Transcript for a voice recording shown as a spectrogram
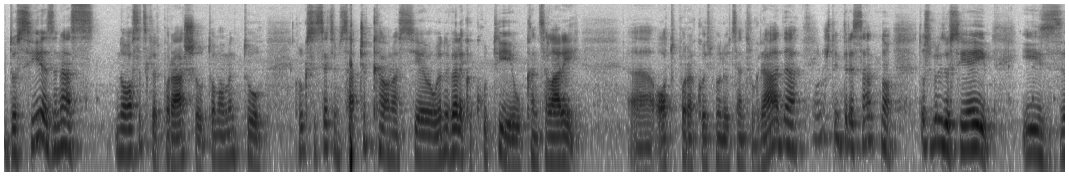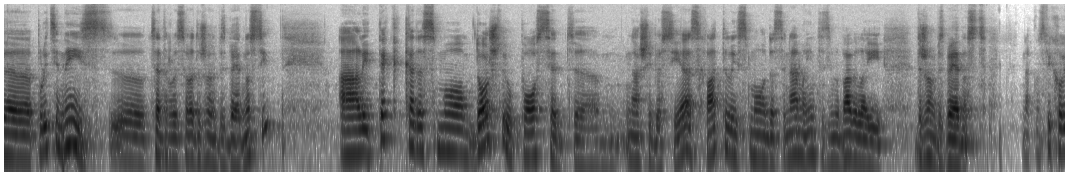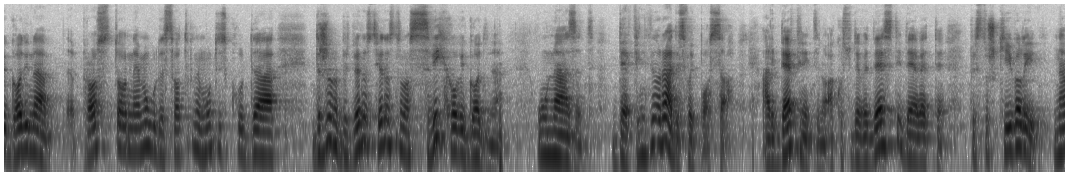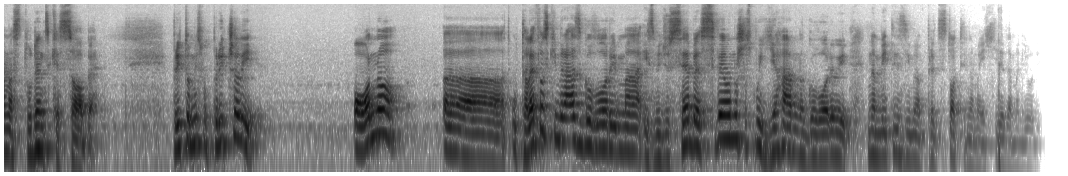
Dosije za nas novosadske otporaše u tom momentu, koliko se sećam, sačekao nas je u jednoj velikoj kutiji u kancelariji uh, otpora koji smo imali u centru grada. Ono što je interesantno, to su bili dosijeji iz uh, policije, ne iz uh, centralne resora državne bezbednosti, ali tek kada smo došli u posed naših dosijeja, shvatili smo da se nama intenzivno bavila i državna bezbednost nakon svih ovih godina prosto ne mogu da se otrgnem utisku da državna bezbednost jednostavno svih ovih godina unazad definitivno radi svoj posao. Ali definitivno, ako su 99. prisluškivali nama studentske sobe, pritom mi smo pričali ono uh, u telefonskim razgovorima između sebe, sve ono što smo javno govorili na mitinzima pred stotinama i hiljadama ljudi.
